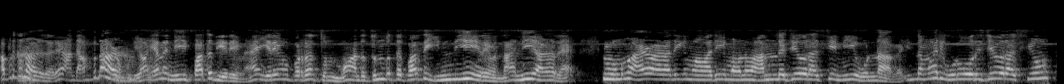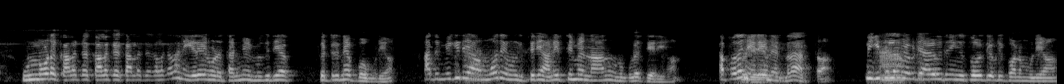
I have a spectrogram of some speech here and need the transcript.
அப்படித்தானே அழுதாரு அந்த அப்பதான் அழ முடியும். ஏன்னா நீ பார்த்தது இறைவன். இறைவன் படுற துன்பம். அந்த துன்பத்தை பார்த்து இன்னியும் இறைவன் தான். நீ அழற. இன்னும் அழ அதிகமா அதிகமா. அந்த ஜீவராசியும் நீ ஒண்ணாவ இந்த மாதிரி ஒரு ஒரு ஜீவராசியும் உன்னோட கலக்க கலக்க கலக்க கலக்க தான் இறைவனோட தன்மையை மிகுதியா பெற்றுனே போக முடியும். அது மிகுதி ஆகும் போது உனக்கு தெரியும். அனைத்துமே நானும் உனக்குள்ள தெரியும். அப்பதான் இறைவன் அர்த்தம். நீ இதெல்லாம் எப்படி அழுது நீங்க சொல்லிட்டு எப்படி பண்ண முடியும்?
